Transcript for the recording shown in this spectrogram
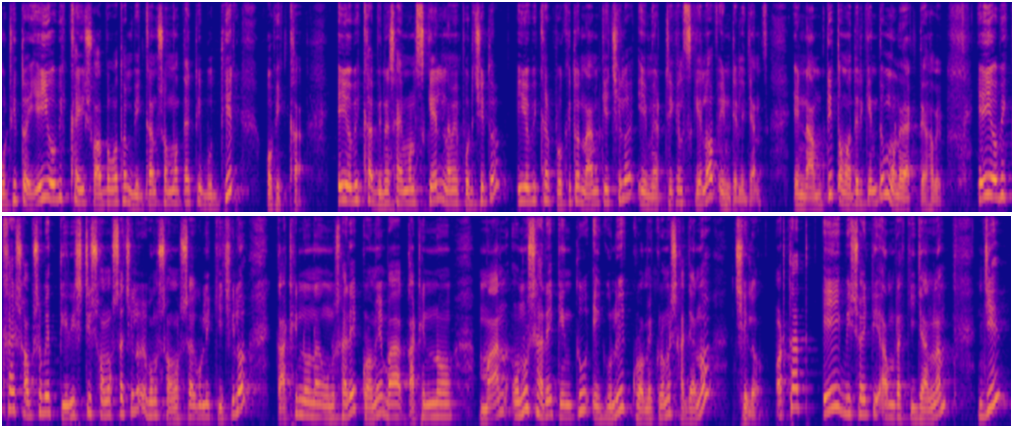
গঠিত এই অভিক্ষাই সর্বপ্রথম বিজ্ঞানসম্মত একটি বুদ্ধির অভিক্ষা। এই অভিক্ষা বিনে সাইমন স্কেল নামে পরিচিত। এই অভিক্ষার প্রকৃত নাম কী ছিল? এই ম্যাট্রিক্যাল স্কেল অফ ইন্টেলিজেন্স। এই নামটি তোমাদের কিন্তু মনে রাখতে হবে। এই অভিক্ষায় সবসময় তিরিশটি সমস্যা ছিল এবং সমস্যাগুলি কী ছিল? কাঠিন্য না অনুসারে ক্রমে বা কাঠিন্য মান অনুসারে কিন্তু এগুলি ক্রমে ক্রমে সাজানো ছিল। অর্থাৎ এই বিষয়টি আমরা কি জানলাম? যে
